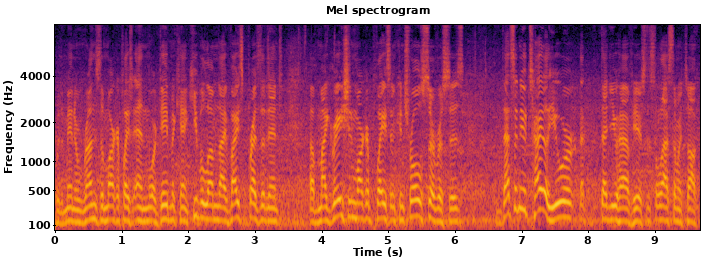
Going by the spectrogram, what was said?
with the man who runs the marketplace and more, Dave McCann, CUBE alumni, Vice President of Migration Marketplace and Control Services. That's a new title you were, that, that you have here since the last time we talked.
